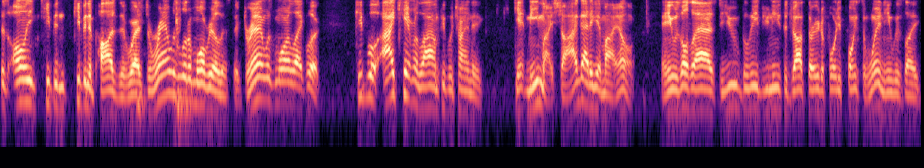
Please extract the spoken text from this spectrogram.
just only keeping keeping it positive. Whereas Durant was a little more realistic. Durant was more like, look, people, I can't rely on people trying to get me my shot. I got to get my own. And he was also asked, do you believe you need to drop 30 to 40 points to win? He was like,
